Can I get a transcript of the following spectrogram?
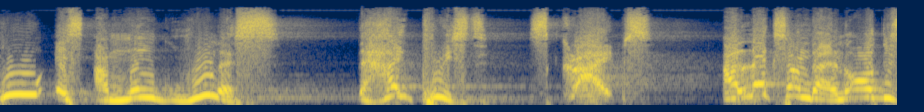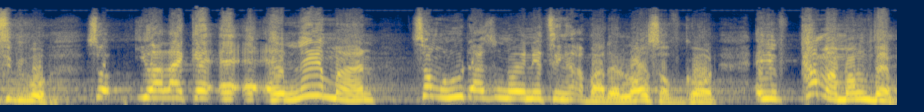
who is among rulers, the high priest, scribes, Alexander, and all these people. So you are like a, a, a layman, someone who doesn't know anything about the laws of God, and you've come among them.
